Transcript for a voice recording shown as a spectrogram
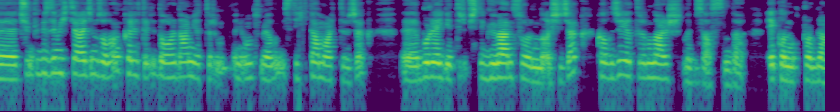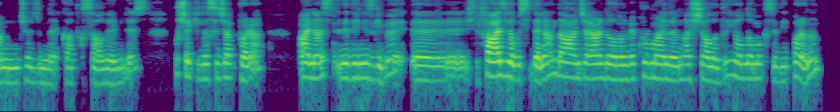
E, çünkü bizim ihtiyacımız olan kaliteli doğrudan yatırım. Hani unutmayalım istihdam arttıracak. E, buraya getirip işte güven sorununu aşacak. Kalıcı yatırımlarla biz aslında ekonomik problemlerin çözümüne katkı sağlayabiliriz. Bu şekilde sıcak para aynen dediğiniz gibi e, işte faiz lobisi denen daha önce Erdoğan'ın ve kurmayların aşağıladığı, yollamak istediği paranın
